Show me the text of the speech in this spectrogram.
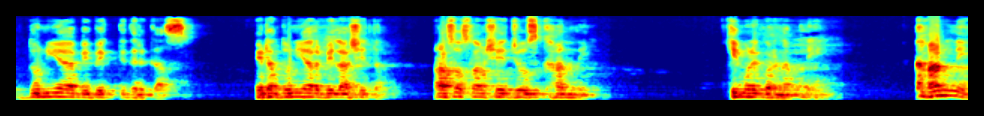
দুনিয়াবি ব্যক্তিদের কাজ। এটা দুনিয়ার বিলাসিতা। রাসুলাম সেই জুস খাননি। কি মনে করেন আপনি? খাননি।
